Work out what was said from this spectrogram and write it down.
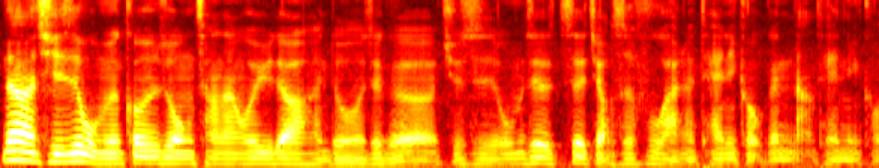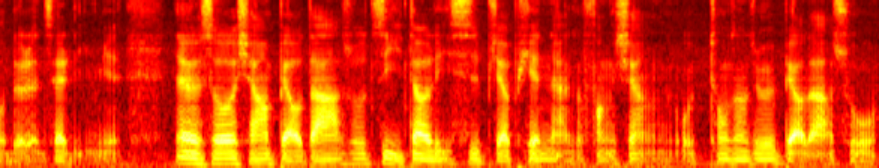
那其实我们工作中常常会遇到很多这个，就是我们这这角色富含了 technical 跟 non technical 的人在里面。那有时候想要表达说自己到底是比较偏哪个方向，我通常就会表达说，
